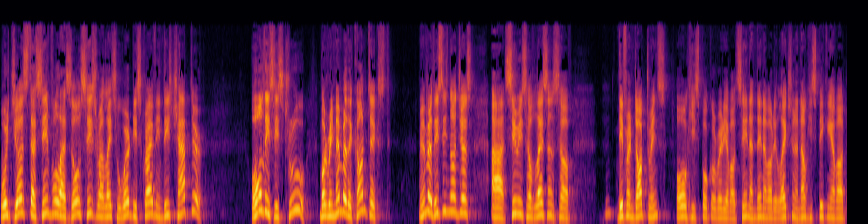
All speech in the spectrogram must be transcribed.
We're just as sinful as those Israelites who were described in this chapter. All this is true, but remember the context. Remember, this is not just a series of lessons of different doctrines. Oh, he spoke already about sin and then about election, and now he's speaking about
